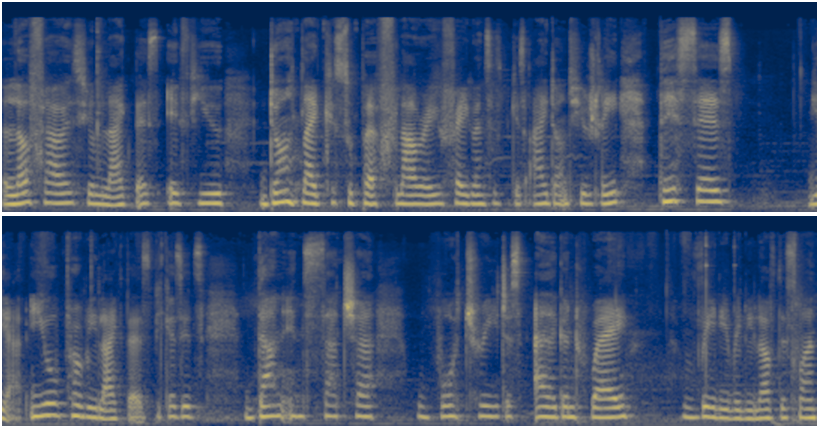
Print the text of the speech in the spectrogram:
love flowers, you'll like this. If you don't like super flowery fragrances, because I don't usually, this is, yeah, you'll probably like this because it's done in such a watery, just elegant way. Really, really love this one.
